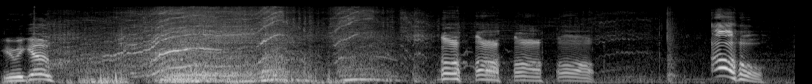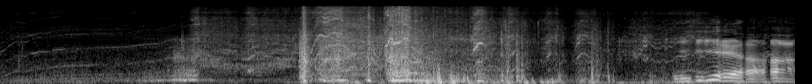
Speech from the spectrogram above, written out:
Here we go. Oh, Oh. yeah.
